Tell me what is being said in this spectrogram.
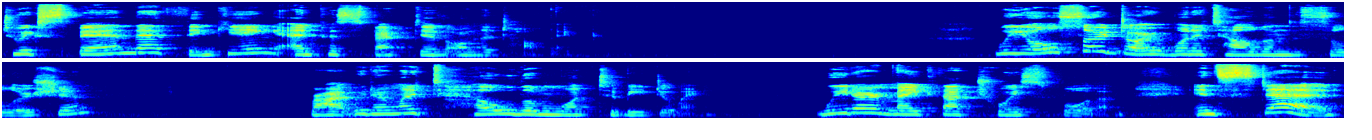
to expand their thinking and perspective on the topic. We also don't want to tell them the solution, right? We don't want to tell them what to be doing. We don't make that choice for them. Instead,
